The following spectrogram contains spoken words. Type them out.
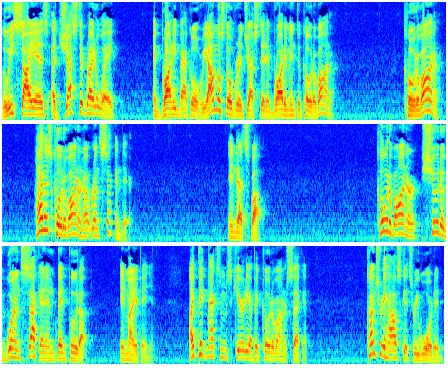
Luis Saez adjusted right away and brought him back over. He almost over adjusted and brought him into Code of Honor. Code of Honor how does Code of Honor not run second there in that spot? Code of Honor should have won second and been put up, in my opinion. I picked Maximum Security, I picked Code of Honor second. Country House gets rewarded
